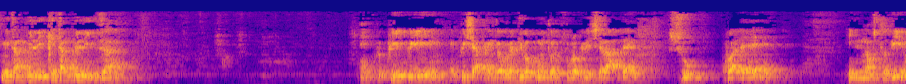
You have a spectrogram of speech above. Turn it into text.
mi tranquilli- che tranquillizza. E qui, qui, qui si apre l'interrogativo appunto su quello che dicevate, su qual è il nostro Dio.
